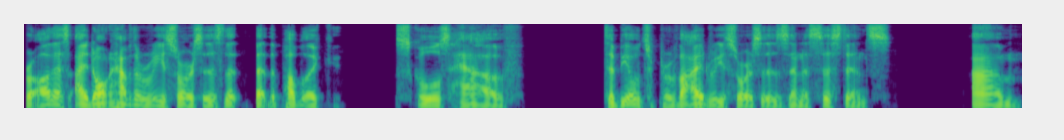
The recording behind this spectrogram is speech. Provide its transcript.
for all this. I don't have the resources that that the public schools have to be able to provide resources and assistance. Um,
